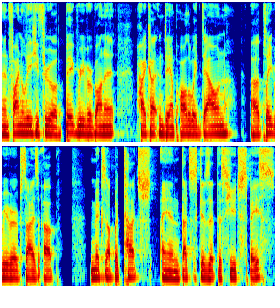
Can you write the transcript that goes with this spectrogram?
Then finally, he threw a big reverb on it, high cut and damp all the way down, uh, plate reverb size up, mix up a touch, and that just gives it this huge space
